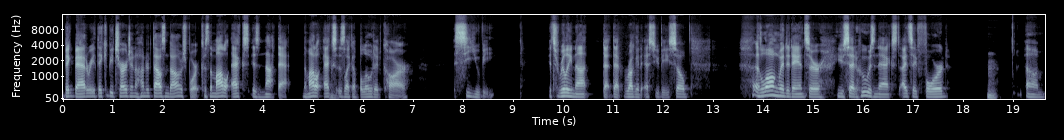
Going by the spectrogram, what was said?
big battery, they could be charging $100,000 for it because the Model X is not that. The Model X mm. is like a bloated car, CUV. It's really not that that rugged SUV. So a long-winded answer. You said who was next? I'd say Ford. Hmm. Um,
